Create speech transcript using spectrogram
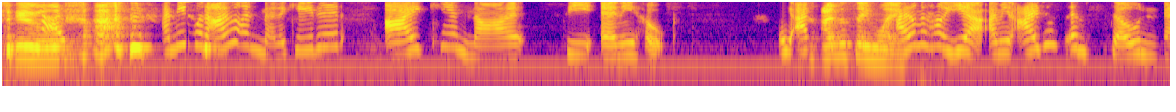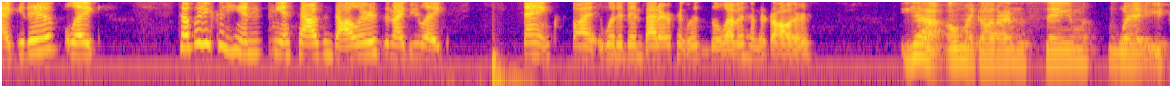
too. Yeah, I- I mean, when I'm unmedicated, I cannot see any hope. Like I, I'm the same way. I don't know how. Yeah, I mean, I just am so negative. Like somebody could hand me a thousand dollars, and I'd be like, "Thanks," but it would have been better if it was eleven hundred dollars. Yeah, oh my god, I'm the same way.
